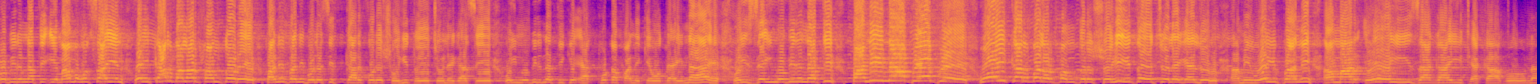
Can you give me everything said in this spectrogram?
নবীর নাতি ইমাম হুসাইন ওই কারবালার প্রান্তরে। পানি পানি বলে চিৎকার করে শহীদ হয়ে চলে গেছে। ওই নবীর নাতিকে এক ফোঁটা পানি কেউ দেয় নাই। ওই যেই নবীর নাতি পানি না পেয়ে কারবালার প্রান্তরে শহীদ হয়ে চলে গেল। আমি ওই পানি আমার এই জায়গায় ঠেকাবো না।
